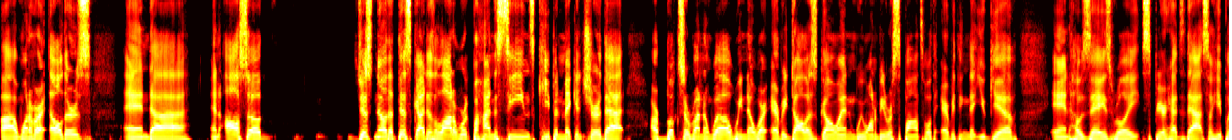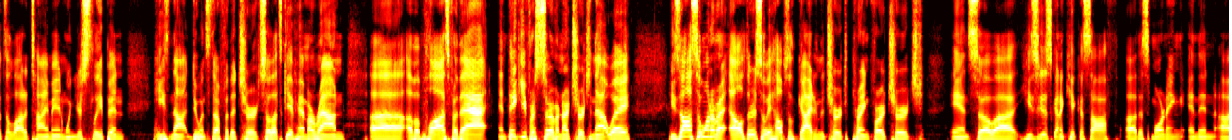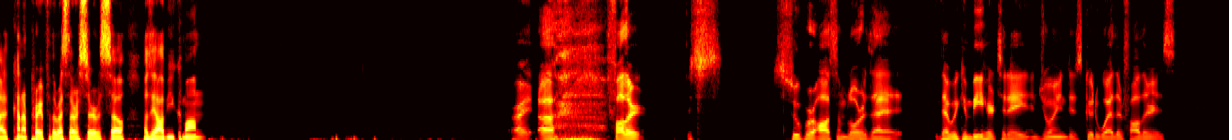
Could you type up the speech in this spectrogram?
uh, one of our elders, and uh, and also just know that this guy does a lot of work behind the scenes, keeping making sure that our books are running well. We know where every dollar is going. We want to be responsible with everything that you give. And Jose's really spearheads that. So he puts a lot of time in. When you're sleeping, he's not doing stuff for the church. So let's give him a round uh, of applause for that. And thank you for serving our church in that way. He's also one of our elders, so he helps with guiding the church, praying for our church. And so uh, he's just going to kick us off uh, this morning and then uh, kind of pray for the rest of our service. So, Jose, I'll have you come on. All right, uh, Father, it's super awesome, Lord, that that we can be here today enjoying this good weather, Father. Is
